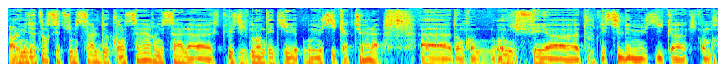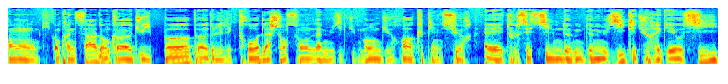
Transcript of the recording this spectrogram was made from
Alors le Mediator, c'est une salle de concert, une salle euh, exclusivement dédiée aux musiques actuelles. Euh, donc on, y fait euh, tous les styles de musique euh, qui comprennent qui comprennent ça, donc euh, du hip-hop, de l'électro, de la chanson, de la musique du monde, du rock bien sûr, et tous ces styles de, de musique et du reggae aussi.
